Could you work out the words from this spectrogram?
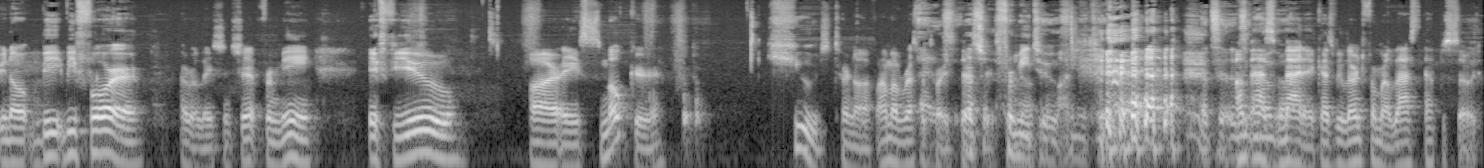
you know, be, before a relationship, for me, if you are a smoker. Huge turnoff. I'm a respiratory that's, therapist. for me too. For me too. That's that's I'm asthmatic, as we learned from our last episode.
